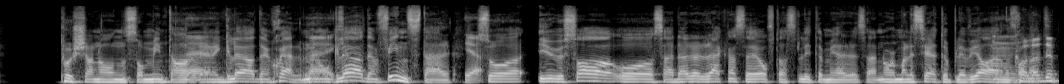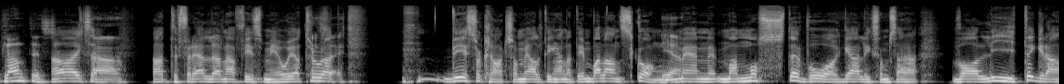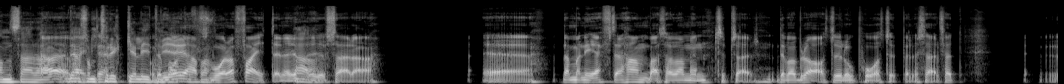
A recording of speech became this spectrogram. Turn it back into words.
pusha någon som inte har Mm. Nej. den glöden själv. Men Nej, om exakt. glöden finns där, Ja. så i USA och så här, där räknas det oftast lite mer så här, normaliserat upplever jag fall. Kolla Duplantis. Ja, exakt. Ja, Att föräldrarna finns med. Och jag tror att exakt. det är såklart som med allting annat, det är en balansgång. Ja. Men man måste våga liksom så här, vara lite grann så här, Ja, den som verkligen. trycker lite och vi har ju haft bakifrån. våra fighter när det Ja. blir så här, eh, där man i efterhand bara så här, ja, men typ så här, det var bra att du låg på typ eller så här. För att,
